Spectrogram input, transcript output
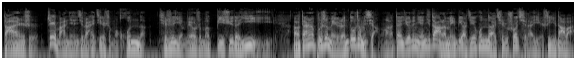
答案是这把年纪了还结什么婚呢？其实也没有什么必须的意义啊。当然不是每个人都这么想啊，但觉得年纪大了没必要结婚的，其实说起来也是一大把。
